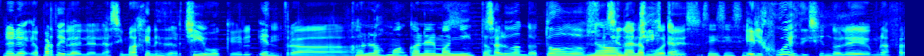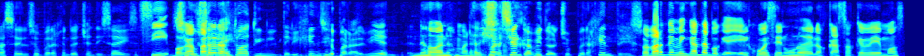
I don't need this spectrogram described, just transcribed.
No, no, y aparte la- la- las imágenes de archivo, que él entra Con, los mo- con el moñito. saludando a todos, No, haciendo una locura. chistes. Sí, sí, sí. El juez diciéndole una frase del Superagente 86. Sí, si porque aparte... usaras toda tu inteligencia para el bien. No, no, maravilloso. Parecía el capítulo del Superagente eso. Aparte me encanta porque el juez en uno de los casos que vemos,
